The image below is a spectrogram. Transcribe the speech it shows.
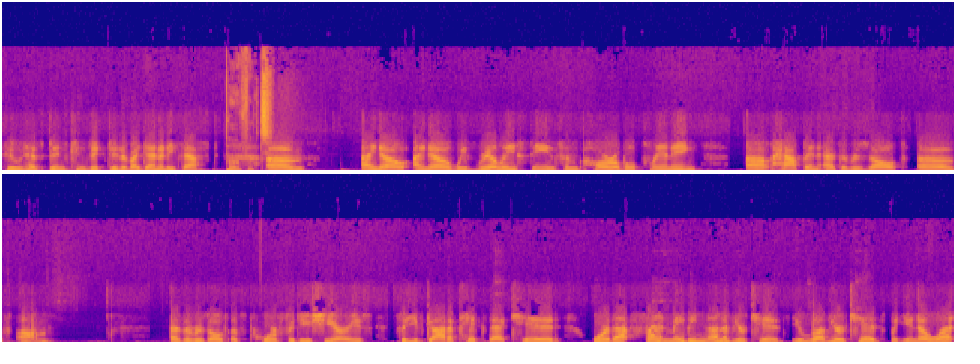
who has been convicted of identity theft. Perfect. Um, I know, I know. We've really seen some horrible planning uh, happen as a result of um, as a result of poor fiduciaries. So you've got to pick that kid or that friend. Maybe none of your kids. You love your kids, but you know what?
